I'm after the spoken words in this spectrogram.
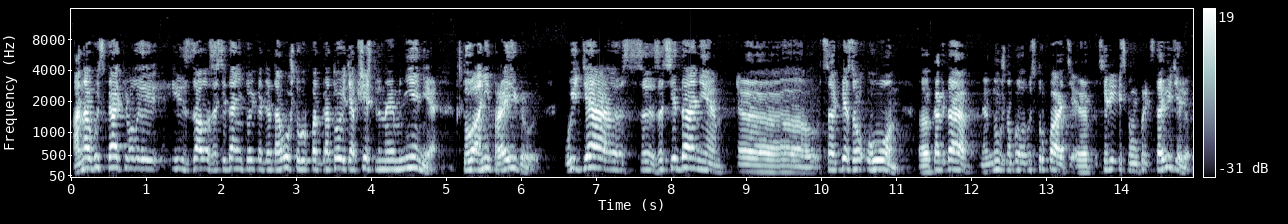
Она выскакивала из зала заседаний только для того, чтобы подготовить общественное мнение, что они проигрывают. Уйдя с заседания э, Совбеза ООН, когда нужно было выступать э, сирийскому представителю,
